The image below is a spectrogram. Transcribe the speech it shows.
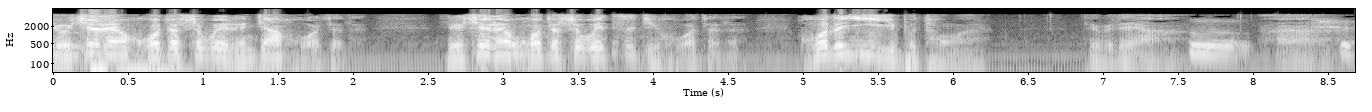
有些人活着是为人家活着的，有些人活着是为自己活着的，活的意义不同啊，对不对啊？嗯，啊，是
